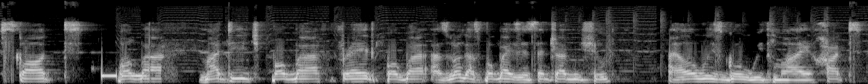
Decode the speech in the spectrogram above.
Scott, Pogba, Matic, Pogba, Fred, Pogba, as long as Pogba is in central midfield, I always go with my heart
